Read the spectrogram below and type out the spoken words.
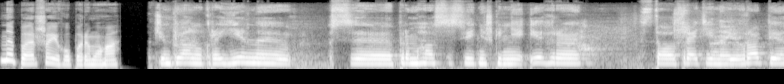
не перша його перемога. Чемпіон України перемагав всесвітні шкільні ігри, став третій на Європі.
